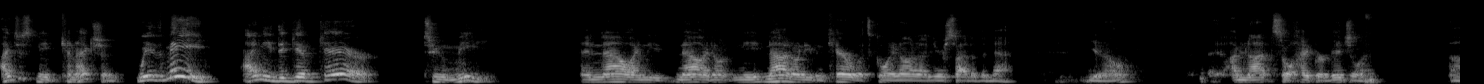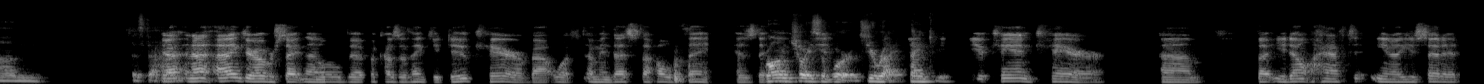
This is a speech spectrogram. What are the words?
I just need connection with me. I need to give care to me. And now I need, now I don't need, now I don't even care what's going on on your side of the net. You know, I'm not so hyper vigilant um, as to how. Yeah, and I, I think you're overstating that a little bit because I think you do care about what, I mean, that's the whole thing is that. Wrong choice of words. You're right. Thank you. You can care, um, but you don't have to, you know, you said it,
